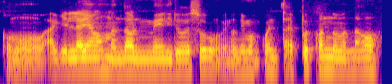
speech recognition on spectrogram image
como a quién le habíamos mandado el mail y todo eso, como que nos dimos cuenta después cuando mandamos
